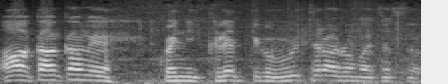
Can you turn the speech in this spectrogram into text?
아 깜깜해 괜히 그래픽을 울트라로 맞췄어.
